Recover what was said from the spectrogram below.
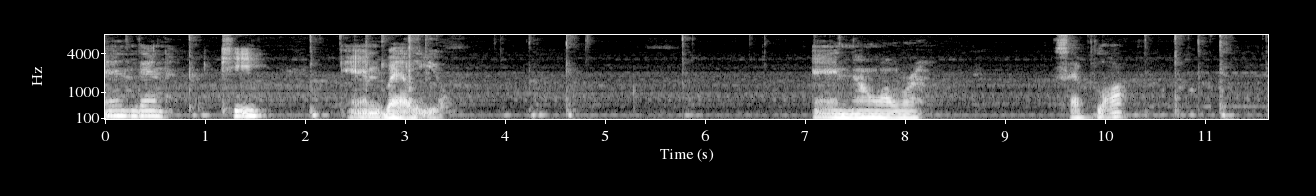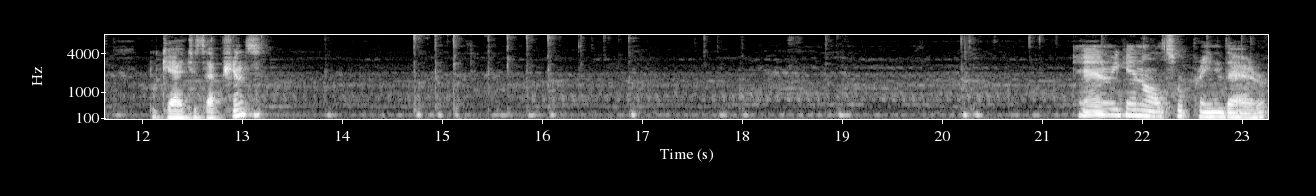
and then key and value. And now our except block to catch exceptions. And we can also print there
